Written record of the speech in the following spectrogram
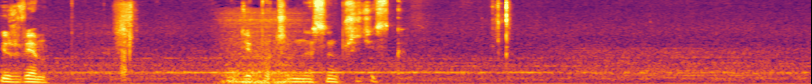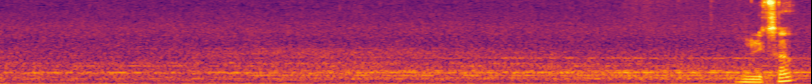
Już wiem, gdzie potrzebny jest ten przycisk. No i co?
